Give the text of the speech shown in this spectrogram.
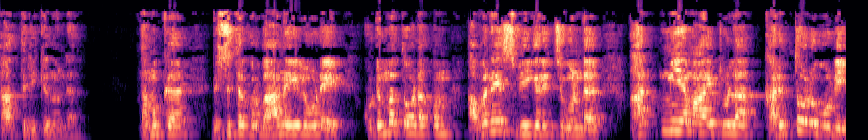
കാത്തിരിക്കുന്നുണ്ട്. നമുക്ക് വിശുദ്ധ കുർബാനയിലൂടെ കുടുംബത്തോടൊപ്പം അവനെ സ്വീകരിച്ചുകൊണ്ട് ആത്മീയമായിട്ടുള്ള കരുത്തോടുകൂടി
